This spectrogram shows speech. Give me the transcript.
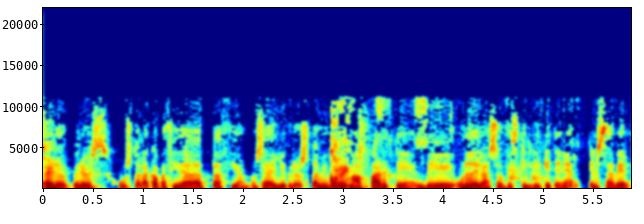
Claro, pero es justo la capacidad de adaptación. O sea, yo creo que eso también forma parte de una de las soft skills que hay que tener, el saber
